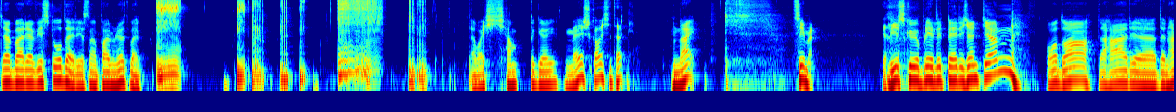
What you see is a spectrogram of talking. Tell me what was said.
det er bare, vi sto der i sånn et par minutter bare Det var kjempegøy. mer skal ikke til. Nei. Simen, Ja. vi skulle jo bli litt bedre kjent igjen. Og da, det her, eh, denne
